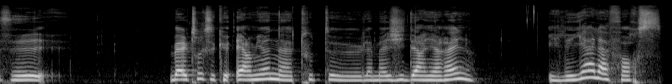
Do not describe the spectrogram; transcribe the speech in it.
C'est. Bah, le truc, c'est que Hermione a toute euh, la magie derrière elle. Et Leia a la force,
